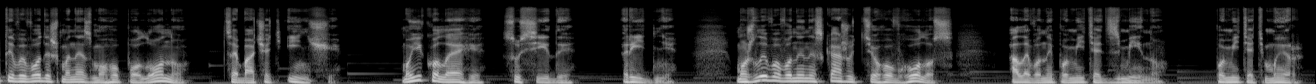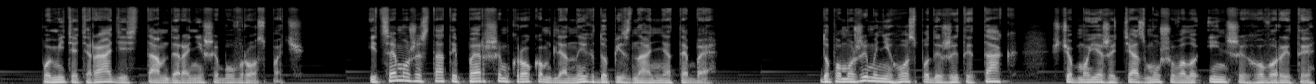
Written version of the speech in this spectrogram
ти виводиш мене з мого полону, це бачать інші мої колеги, сусіди, рідні. Можливо, вони не скажуть цього вголос, але вони помітять зміну, помітять мир, помітять радість там, де раніше був розпач. І це може стати першим кроком для них до пізнання тебе. Допоможи мені, Господи, жити так, щоб моє життя змушувало інших говорити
